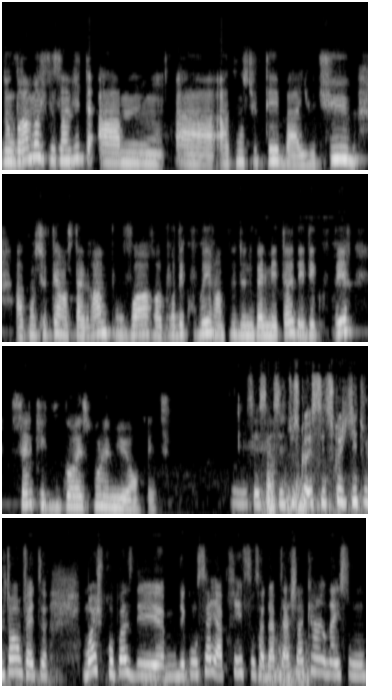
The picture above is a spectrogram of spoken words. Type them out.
Donc vraiment, je vous invite à, à, à consulter bah, YouTube, à consulter Instagram pour voir, pour découvrir un peu de nouvelles méthodes et découvrir celles qui vous correspondent le mieux en fait. C'est ça, c'est tout ce que c'est ce que je dis tout le temps en fait. Moi, je propose des, des conseils. Après, il faut s'adapter à chacun. Il y en a qui sont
